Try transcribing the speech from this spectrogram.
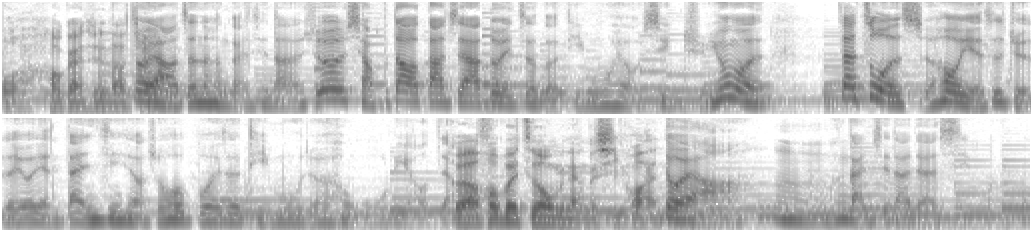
哇，好感谢大家。对啊，真的很感谢大家。就是想不到大家对这个题目很有兴趣，因为我们在做的时候也是觉得有点担心，想说会不会这个题目就很无聊这样。对啊，会不会只有我们两个喜欢？对啊，嗯，很感谢大家的喜欢哦。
